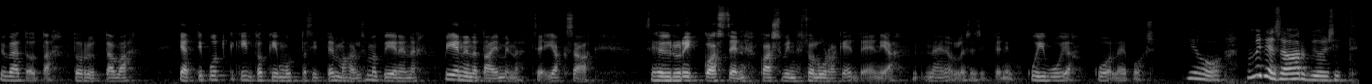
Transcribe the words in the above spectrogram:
hyvä tota, torjuttava jättiputkikin toki, mutta sitten mahdollisimman pienenä, pienenä taimena, että se jaksaa se höyry rikkoa sen kasvin solurakenteen ja näin ollen se sitten niin kuivuu ja kuolee pois. Joo. No miten sä arvioisit,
